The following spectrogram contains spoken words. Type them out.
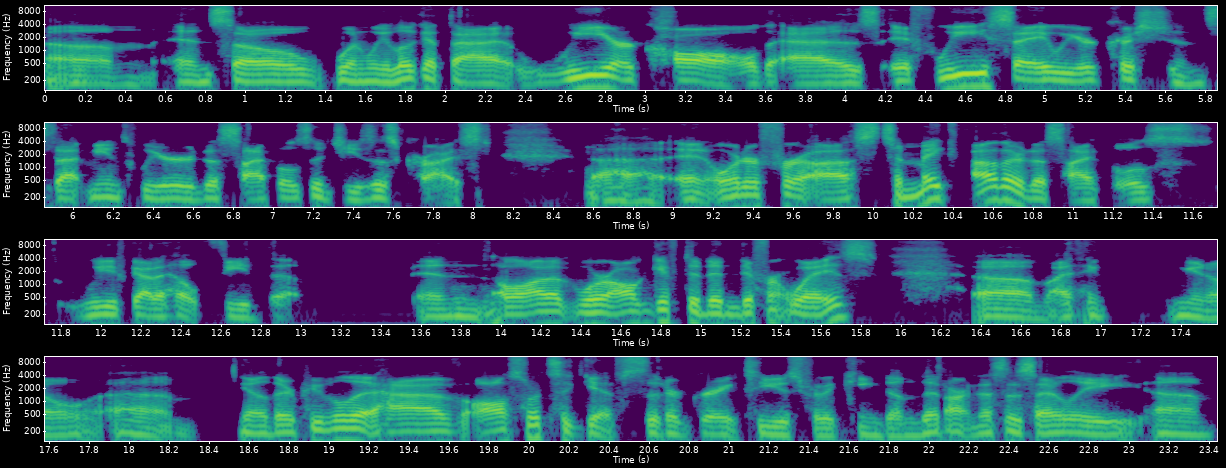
mm-hmm. um, and so when we look at that we are called as if we say we are christians that means we are disciples of jesus christ mm-hmm. uh, in order for us to make other disciples we've got to help feed them and a lot of we're all gifted in different ways. Um, I think you know. Um, you know, there are people that have all sorts of gifts that are great to use for the kingdom that aren't necessarily, um,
